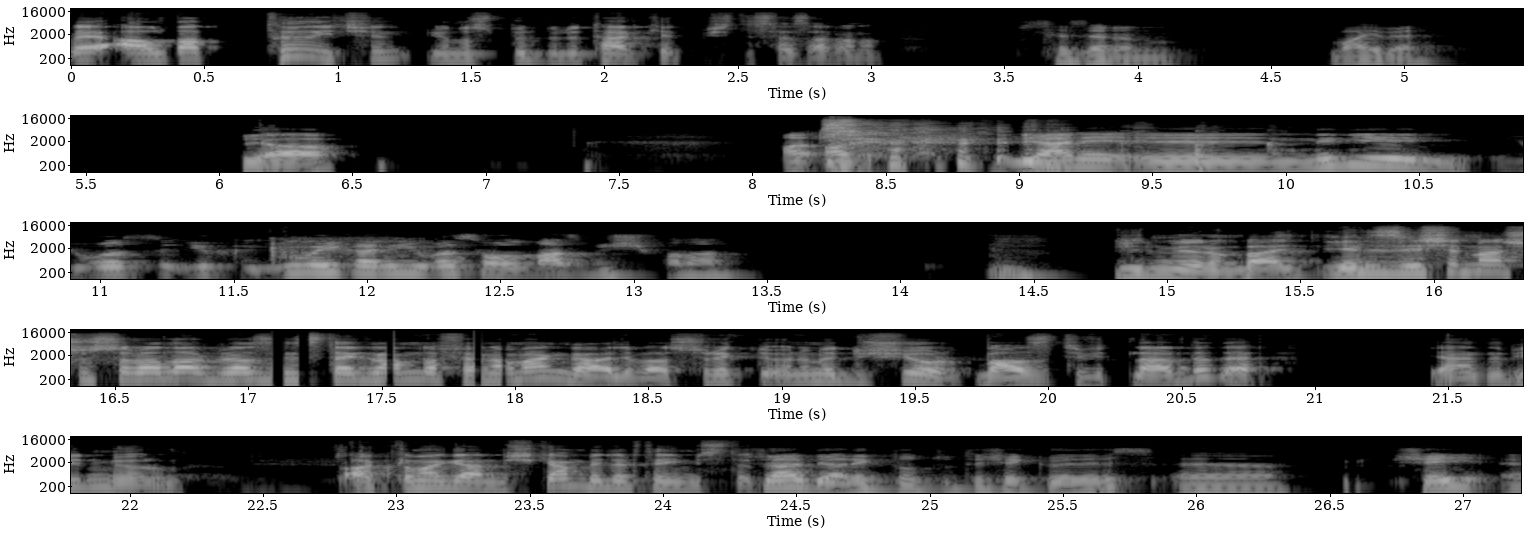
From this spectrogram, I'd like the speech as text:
ve aldattığı için Yunus Bülbül'ü terk etmişti Sezar Hanım. Sezer Hanım. Vay be. Ya. A- a- yani e, ne diyeyim yuvası yık, yuva yıkanın yuvası olmazmış falan. Bilmiyorum. Ben Yeliz Yeşilmen şu sıralar biraz Instagram'da fenomen galiba. Sürekli önüme düşüyor bazı tweetlerde de. Yani bilmiyorum. Aklıma gelmişken belirteyim istedim. Güzel bir anekdottu. Teşekkür ederiz. Ee, şey e,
